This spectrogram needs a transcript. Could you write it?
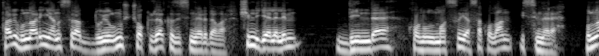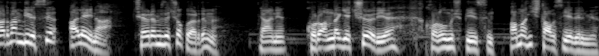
Tabi bunların yanı sıra duyulmuş çok güzel kız isimleri de var. Şimdi gelelim dinde konulması yasak olan isimlere. Bunlardan birisi Aleyna. Çevremizde çok var değil mi? Yani Kur'an'da geçiyor diye konulmuş bir isim. Ama hiç tavsiye edilmiyor.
